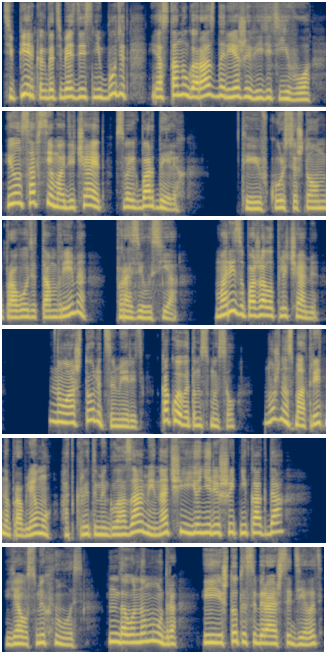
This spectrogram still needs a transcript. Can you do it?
Теперь, когда тебя здесь не будет, я стану гораздо реже видеть его, и он совсем одичает в своих борделях. «Ты в курсе, что он проводит там время?» — поразилась я. Мариза пожала плечами. «Ну а что лицемерить? Какой в этом смысл? Нужно смотреть на проблему открытыми глазами, иначе ее не решить никогда». Я усмехнулась. «Довольно мудро. И что ты собираешься делать?»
